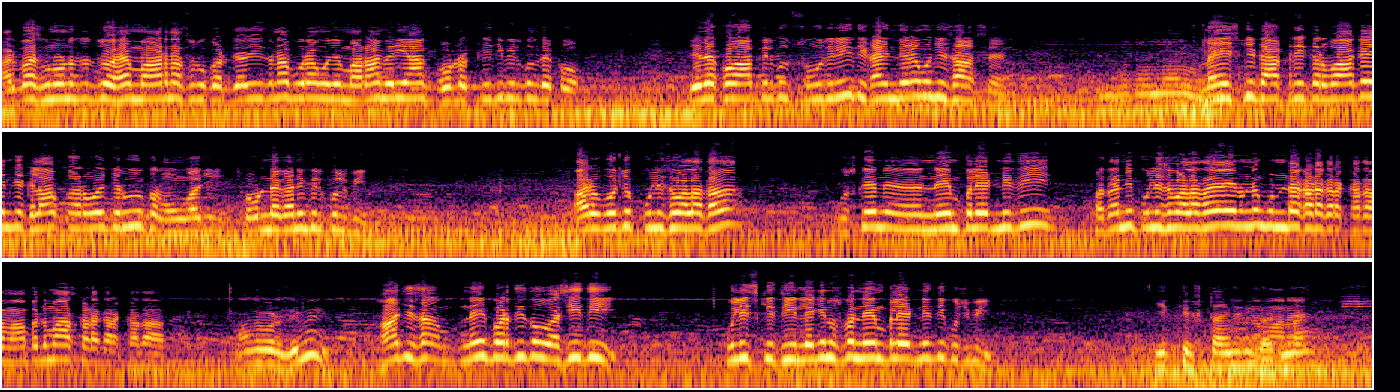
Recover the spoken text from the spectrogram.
और बस उन्होंने तो जो है मारना शुरू कर दिया जी इतना बुरा मुझे मारा मेरी आँख फोड़ रखी जी बिल्कुल देखो। ये देखो आप बिल्कुल सूझ रही दिखाई दे रहा मुझे इस आँख से। मैं इसकी डॉक्टरी करवा के इनके खिलाफ कार्रवाई ज़रूर करूँगा जी छोड़ने का नहीं बिल्कुल भी। और वो जो पुलिस वाला था उसके नेम प्लेट नहीं थी पता नहीं पुलिस वाला था या इन्होंने गुंडा खड़ा कर रखा था वहाँ बदमाश खड़ा कर रखा था। वर्दी में हाँ जी साहब नहीं बढ़ती तो ऐसी थी पुलिस की थी लेकिन उस पर नेम प्लेट नहीं थी कुछ भी। ये किस टाइम की घटना है?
